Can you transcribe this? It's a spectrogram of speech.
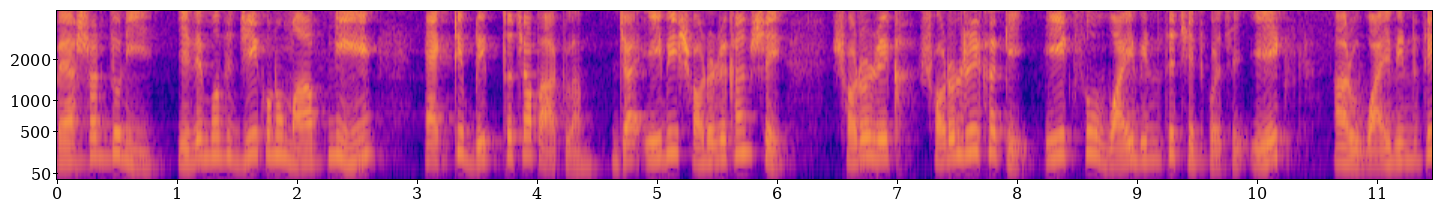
ব্যাসার্ধ নিয়ে, এদের মধ্যে যে কোনো মাপ নিয়ে একটি বৃত্তচাপ আঁকলাম, যা এবি সরলরেখাংশে সরলরেখা, সরলরেখাকে এক্স ও ওয়াই বিন্দুতে ছেদ করেছে। এক্স আর ওয়াই বিন্দুতে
